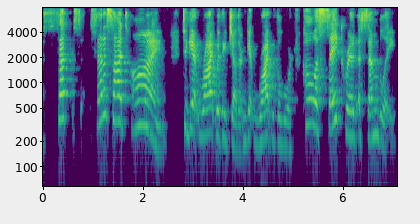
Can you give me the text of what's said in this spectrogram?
Set set aside time to get right with each other and get right with the lord. Call a sacred assembly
